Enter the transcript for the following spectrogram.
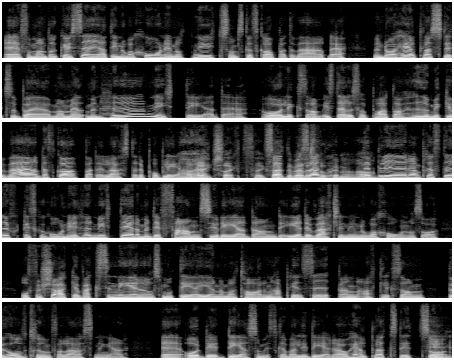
för man brukar ju säga att innovation är något nytt som ska skapa ett värde. Men då helt plötsligt så börjar man med, men hur nytt är det? Och liksom istället för att prata hur mycket värde skapade, löste det problemet? Ja, exakt, exakt. Att, det är väldigt stor skillnad. Ja. Det blir en prestigediskussion i hur nytt är det, men det fanns ju redan, det är det verkligen innovation och så. och försöka vaccinera oss mot det genom att ha den här principen att liksom behov trumfar lösningar. Eh, och det är det som vi ska validera och helt plötsligt så mm.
